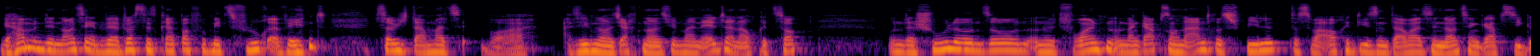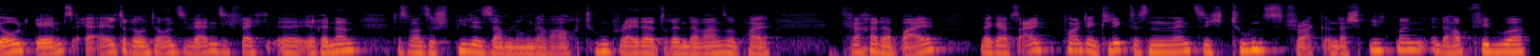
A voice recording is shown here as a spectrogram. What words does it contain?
Wir haben in den 90ern, du hast jetzt gerade Baphomets Fluch erwähnt, das habe ich damals, boah, 97, 98 mit meinen Eltern auch gezockt und in der Schule und so und, und mit Freunden. Und dann gab es noch ein anderes Spiel, das war auch in diesen, damals in den 90ern gab es die Gold Games. Ältere unter uns werden sich vielleicht äh, erinnern. Das waren so Spielesammlungen, da war auch Tomb Raider drin, da waren so ein paar Kracher dabei. Da gab es ein Point-and-Click, das nennt sich Toonstruck und da spielt man in der Hauptfigur,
